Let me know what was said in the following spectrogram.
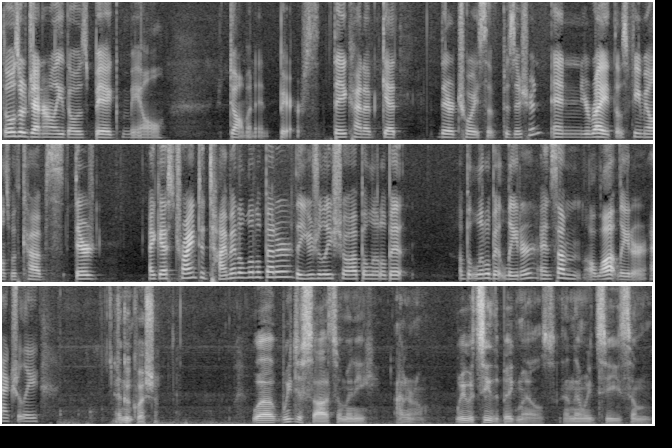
Those are generally those big male dominant bears. They kind of get their choice of position. And you're right, those females with cubs, they're, I guess, trying to time it a little better. They usually show up a little bit, a little bit later, and some a lot later, actually. That's a And- good question. Well, we just saw so many. I don't know. We would see the big males, and then we'd see some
